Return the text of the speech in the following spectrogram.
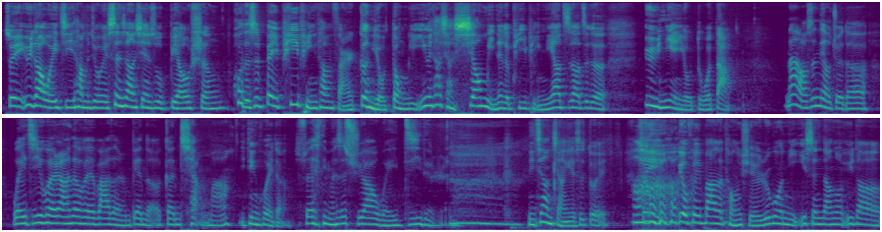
所以遇到危机，他们就会肾上腺素飙升，或者是被批评，他们反而更有动力，因为他想消弭那个批评。你要知道这个欲念有多大。那老师，你有觉得危机会让六飞八的人变得更强吗？一定会的。所以你们是需要危机的人。你这样讲也是对。所以 六飞八的同学，如果你一生当中遇到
